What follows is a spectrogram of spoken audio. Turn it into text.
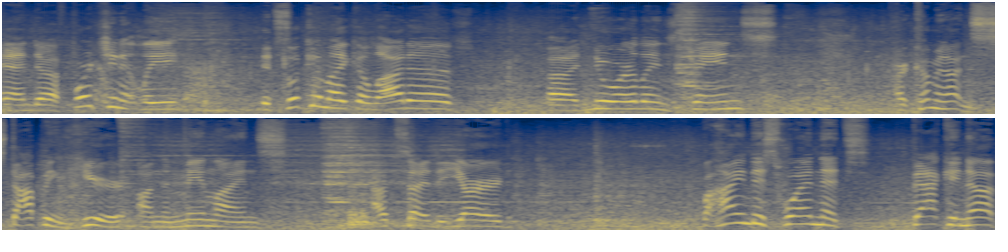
And uh, fortunately, it's looking like a lot of uh, New Orleans trains are coming out and stopping here on the main lines outside the yard. Behind this one that's backing up,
